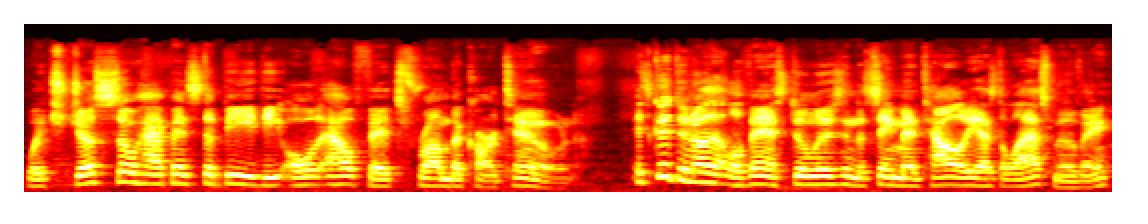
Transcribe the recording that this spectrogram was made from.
which just so happens to be the old outfits from the cartoon. It's good to know that Levant is still losing the same mentality as the last movie.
